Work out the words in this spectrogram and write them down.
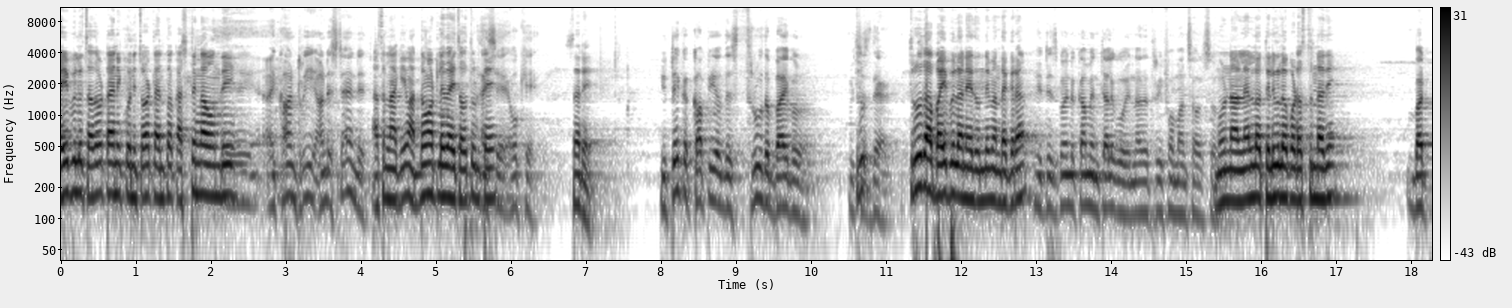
బైబిల్ చదవటానికి కొన్ని చోట్ల ఎంతో కష్టంగా ఉంది I can't re understand it. అసలు నాకేం అర్థం అవట్లేదు అవి చదువుతుంటే okay, సరే you take a copy of this through the Bible, which is there. Through the Bible అనేది ఉంది మన దగ్గర. It is going to come in Telugu in other 3 4 months also మూడు నాలుగు నెలల్లో తెలుగులో కూడా వస్తుంది but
